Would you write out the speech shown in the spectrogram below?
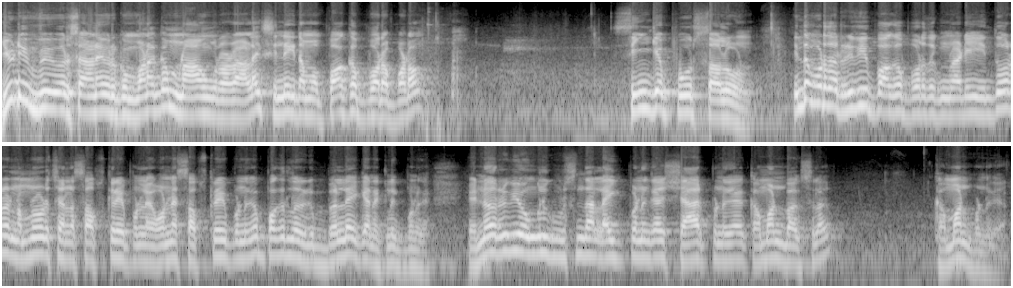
யூடியூப் வியூவர்ஸ் அனைவருக்கும் வணக்கம். நான் உங்களோட அலெக்ஸ் இன்றைக்கி நம்ம பார்க்க போகிற படம் சிங்கப்பூர் சலூன் இந்த படத்தை ரிவ்யூ பார்க்க போகிறதுக்கு முன்னாடி இந்த ஒரு நம்மளோட சேனல் சப்ஸ்கிரைப் பண்ணல உடனே சப்ஸ்கிரைப் பண்ணுங்கள் பக்கத்தில் இருக்க பெல் ஐக்கானை கிளிக் பண்ணுங்கள் என்ன ரிவ்யூ உங்களுக்கு பிடிச்சிருந்தா லைக் பண்ணுங்கள் ஷேர் பண்ணுங்கள் கமெண்ட் பாக்ஸில் கமெண்ட் பண்ணுங்கள்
